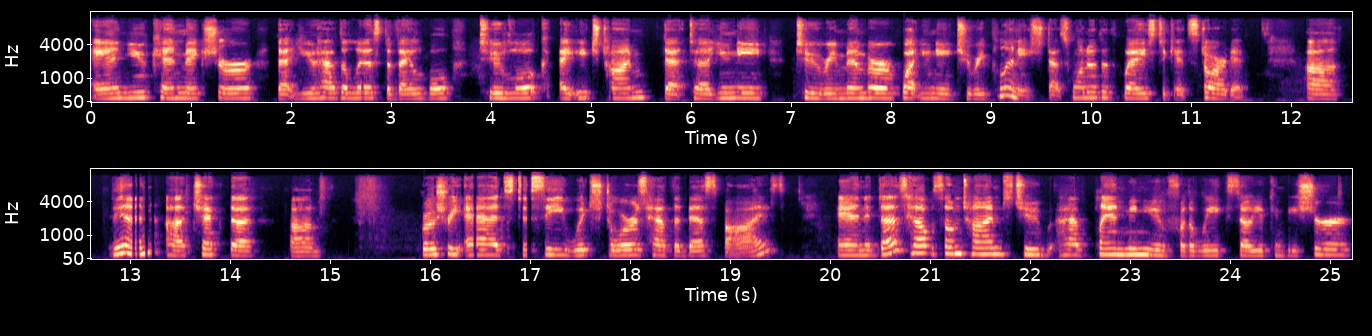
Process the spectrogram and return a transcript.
and you can make sure that you have the list available to look at each time that uh, you need to remember what you need to replenish. That's one of the ways to get started. Uh, then uh, check the um, grocery ads to see which stores have the best buys. And it does help sometimes to have planned menu for the week so you can be sure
